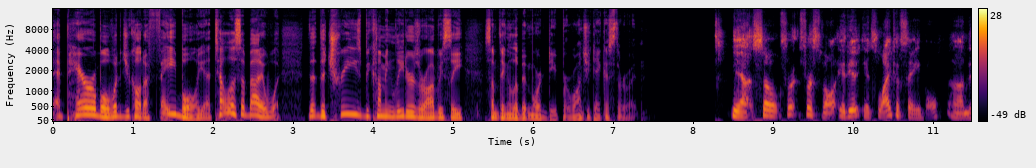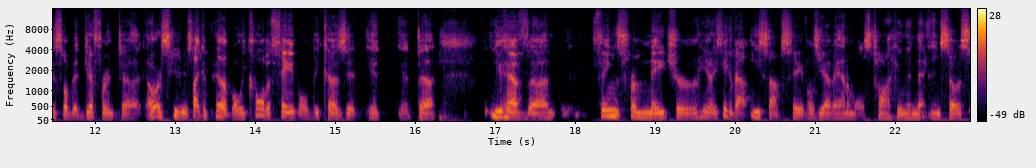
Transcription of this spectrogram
a, parable. What did you call it? A fable. Yeah, tell us about it. What the the trees becoming leaders are obviously something a little bit more deeper. Why don't you take us through it? Yeah. So for, first of all, it, it's like a fable. Um, it's a little bit different, uh, or excuse me, it's like a parable. We call it a fable because it it it uh, you have uh, things from nature. You know, you think about Aesop's fables. You have animals talking, and that, and so as,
